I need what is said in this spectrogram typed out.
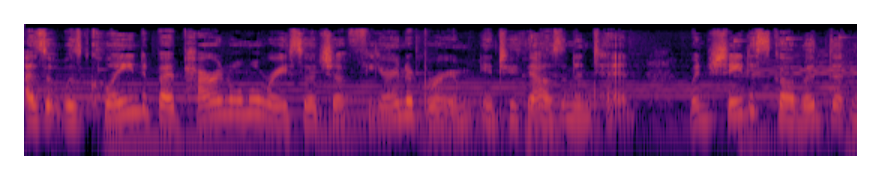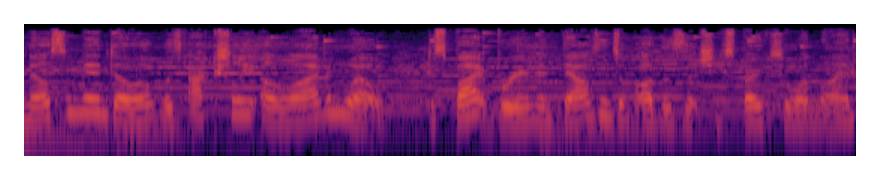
as it was coined by paranormal researcher Fiona Broome in 2010 when she discovered that Nelson Mandela was actually alive and well, despite Broome and thousands of others that she spoke to online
